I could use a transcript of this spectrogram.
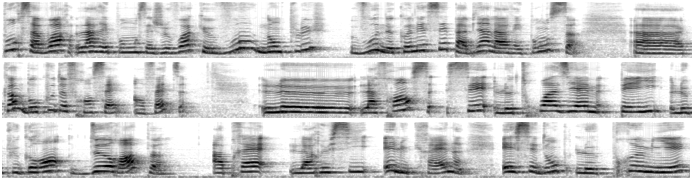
pour savoir la réponse. Et je vois que vous non plus, vous ne connaissez pas bien la réponse, euh, comme beaucoup de Français en fait. la France, c'est le troisième pays le plus grand d'Europe après la Russie et l'Ukraine. Et c'est donc le premier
